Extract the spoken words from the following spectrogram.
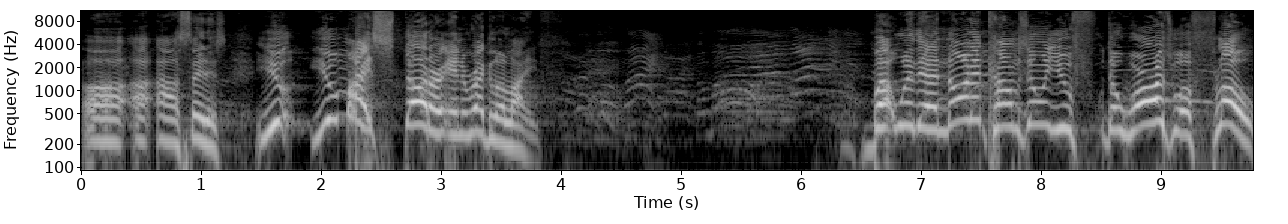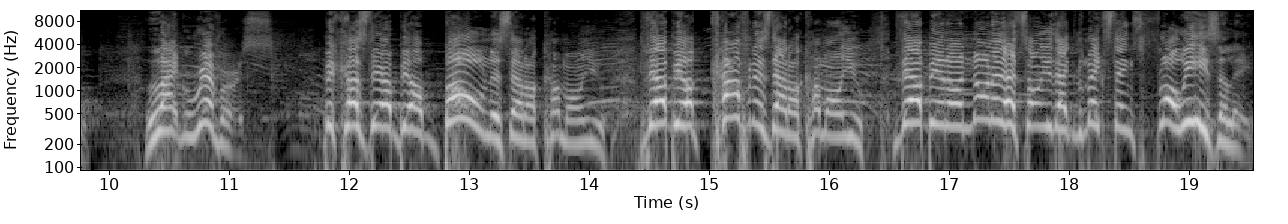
uh I'll say this. You you might stutter in regular life. But when the anointing comes on you, the words will flow like rivers because there'll be a boldness that'll come on you. There'll be a confidence that'll come on you. There'll be an anointing that's on you that makes things flow easily.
